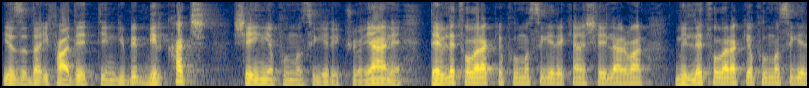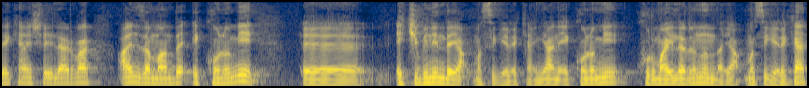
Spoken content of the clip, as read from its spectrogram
yazıda ifade ettiğim gibi birkaç şeyin yapılması gerekiyor. Yani devlet olarak yapılması gereken şeyler var, millet olarak yapılması gereken şeyler var. Aynı zamanda ekonomi e, ekibinin de yapması gereken yani ekonomi kurmaylarının da yapması gereken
